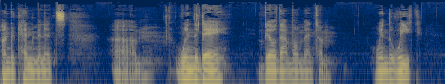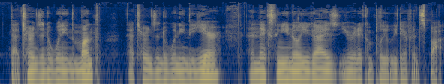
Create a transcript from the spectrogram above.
under 10 minutes. Um, win the day, build that momentum. Win the week, that turns into winning the month, that turns into winning the year. And next thing you know, you guys, you're in a completely different spot.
